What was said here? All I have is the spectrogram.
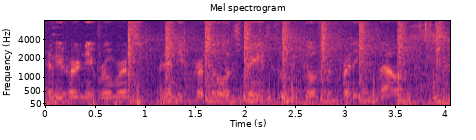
Have you heard any rumors or any personal experiences with the ghost of Freddy Gonzalez?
